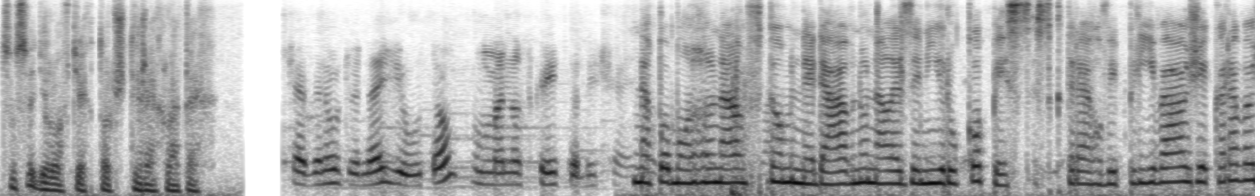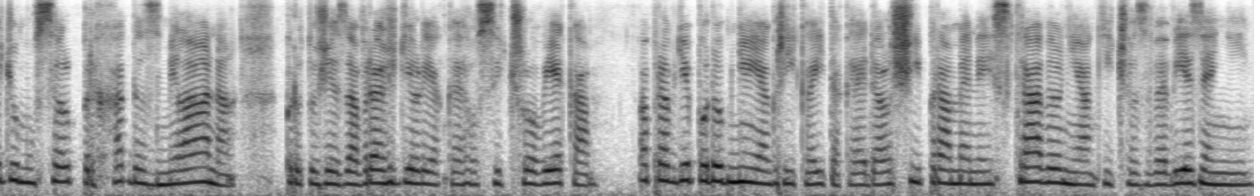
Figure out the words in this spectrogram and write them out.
Co se dělo v těchto čtyřech letech? Napomohl nám v tom nedávno nalezený rukopis, z kterého vyplývá, že Caravaggio musel prchat z Milána, protože zavraždil jakéhosi člověka. A pravděpodobně, jak říkají také další prameny, strávil nějaký čas ve vězení.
